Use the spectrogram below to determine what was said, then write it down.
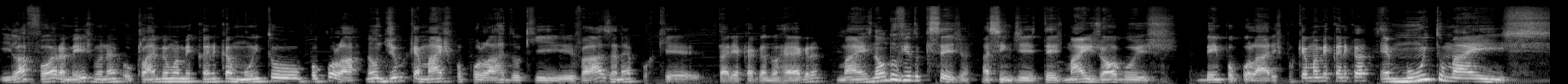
e lá fora mesmo, né? O climb é uma mecânica muito popular. Não digo que é mais popular do que vaza, né? Porque estaria cagando regra, mas não duvido que seja. Assim, de ter mais jogos bem populares, porque é uma mecânica é muito mais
